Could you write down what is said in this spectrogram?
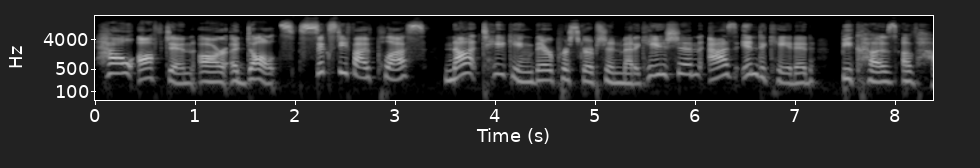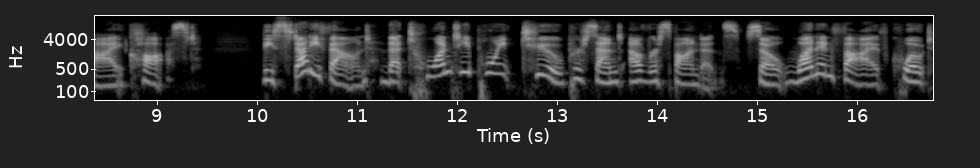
how often are adults 65 plus not taking their prescription medication as indicated because of high cost. The study found that 20.2% of respondents, so one in five, quote,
